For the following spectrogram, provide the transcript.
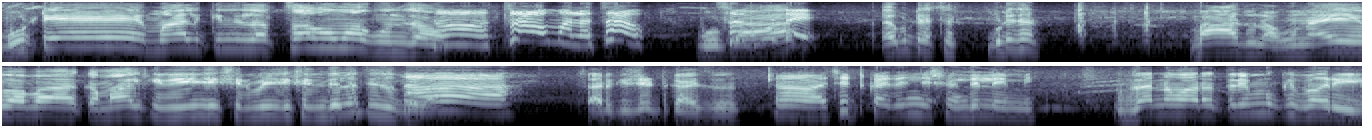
बुटे मालकिनीला चाव मागून जाऊ हा, चाव मला चाव. बुटा. ए, बुट्या चल बुटे चल. बाजूला हुन आहे बाबा का मालकीने इंजेक्शन इंजेक्शन दिलं तिथं तुला? हा. सारखी चिटकायचं. हा चिटकायचं इंजेक्शन दिले मी. जनावर तरी मुखी मरी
